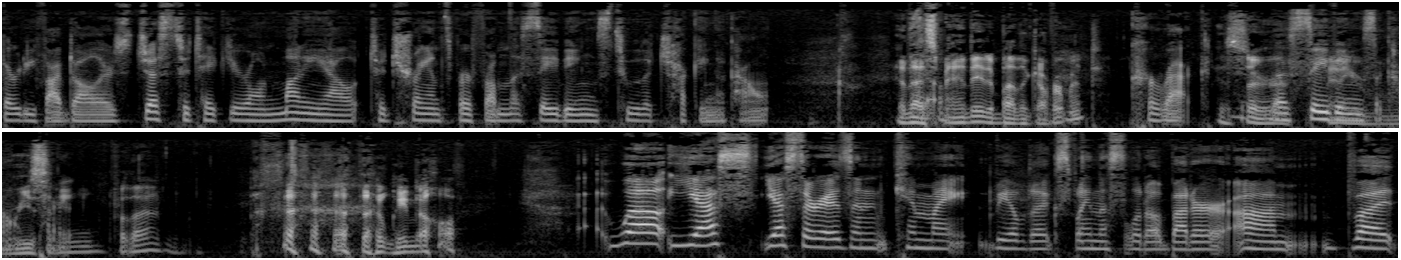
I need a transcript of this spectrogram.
$35 just to take your own money out to transfer from the savings to the checking account. And that's So- mandated by the government? Correct. Is there the savings account? part. reasoning for that that we know of? Well, yes, yes, there is, and Kim might be able to explain this a little better. Um, but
